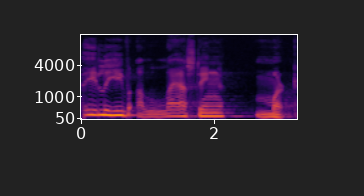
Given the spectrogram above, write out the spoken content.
they leave a lasting mark.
